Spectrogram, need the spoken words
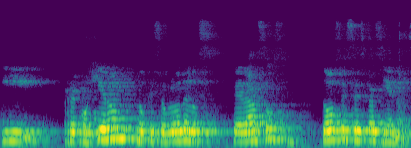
y recogieron lo que sobró de los pedazos, doce cestas llenas.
